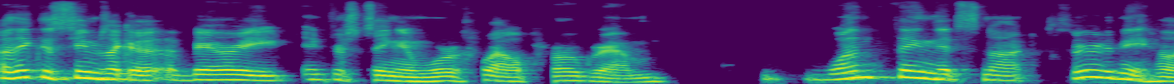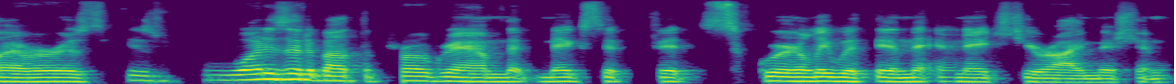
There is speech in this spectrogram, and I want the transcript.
I think this seems like a, a very interesting and worthwhile program. One thing that's not clear to me, however, is, is what is it about the program that makes it fit squarely within the NHGRI mission?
